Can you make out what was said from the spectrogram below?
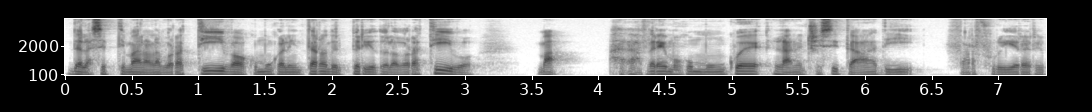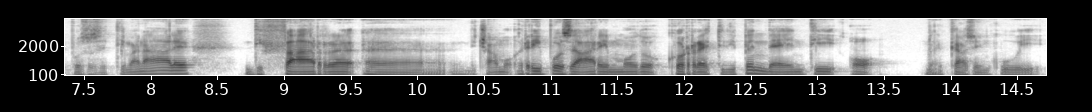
della settimana lavorativa o comunque all'interno del periodo lavorativo, ma avremo comunque la necessità di far fruire il riposo settimanale, di far eh, diciamo riposare in modo corretto i dipendenti o nel caso in cui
